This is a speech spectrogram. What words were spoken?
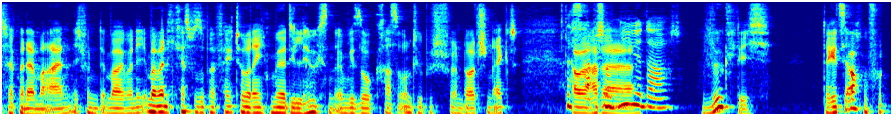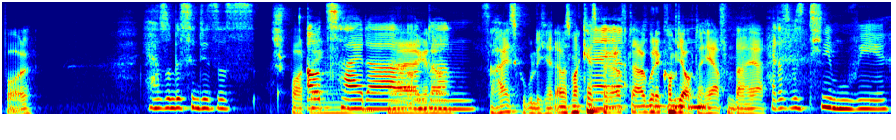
Das fällt mir da immer ein. Ich finde immer, wenn ich, immer wenn ich Casper so perfekt höre, denke ich mir, die Lyrics sind irgendwie so krass untypisch für einen deutschen Act. Das Aber habe ich noch nie gedacht. Wirklich? Da geht es ja auch um Football. Ja, so ein bisschen dieses Sportding. Outsider und dann So highschoolig halt. Aber das macht Casper Ja, ja. öfter. Gut, der kommt ja auch daher, von daher. halt das ein bisschen Teenie-Movie.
